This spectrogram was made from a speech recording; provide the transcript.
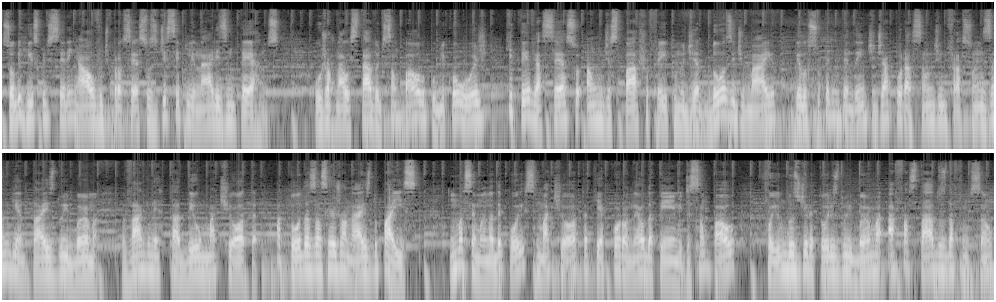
sob risco de serem alvo de processos disciplinares internos. O jornal Estado de São Paulo publicou hoje que teve acesso a um despacho feito no dia 12 de maio pelo Superintendente de Apuração de Infrações Ambientais do IBAMA, Wagner Tadeu Matiota, a todas as regionais do país. Uma semana depois, Matiota, que é coronel da PM de São Paulo, foi um dos diretores do IBAMA afastados da função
